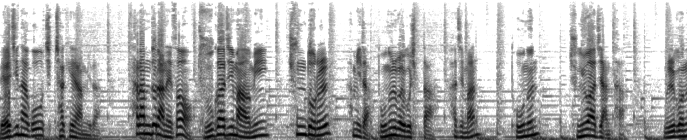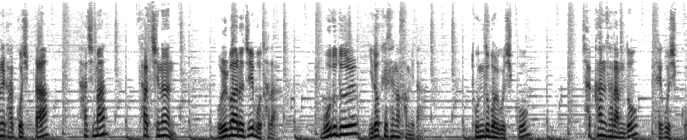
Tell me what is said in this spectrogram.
매진하고 집착해야 합니다. 사람들 안에서 두 가지 마음이 충돌을 합니다. 돈을 벌고 싶다. 하지만 돈은 중요하지 않다. 물건을 갖고 싶다. 하지만 사치는 올바르지 못하다. 모두들 이렇게 생각합니다. 돈도 벌고 싶고 착한 사람도 되고 싶고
